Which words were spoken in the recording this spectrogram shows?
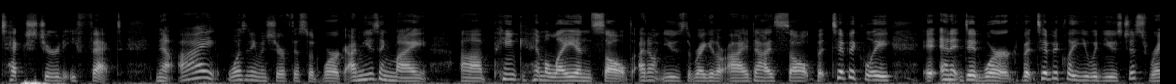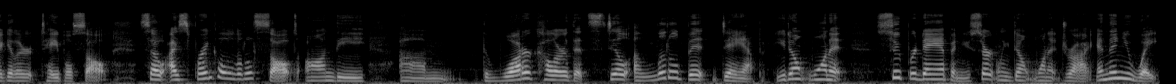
textured effect. Now, I wasn't even sure if this would work. I'm using my uh, pink Himalayan salt. I don't use the regular iodized salt, but typically, and it did work, but typically you would use just regular table salt. So I sprinkle a little salt on the, um, the watercolor that's still a little bit damp. You don't want it super damp and you certainly don't want it dry. And then you wait.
